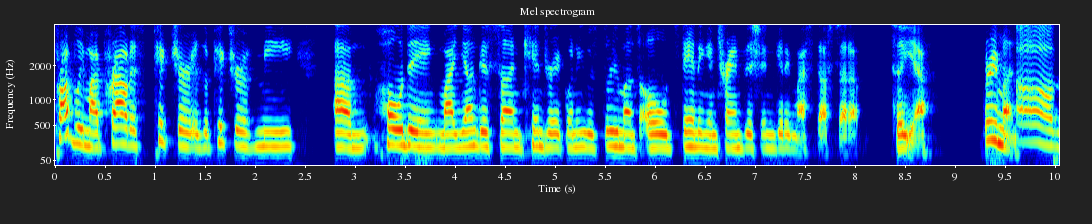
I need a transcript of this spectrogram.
probably my proudest picture is a picture of me um, holding my youngest son Kendrick when he was three months old, standing in transition, getting my stuff set up. So yeah, three months. Oh,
